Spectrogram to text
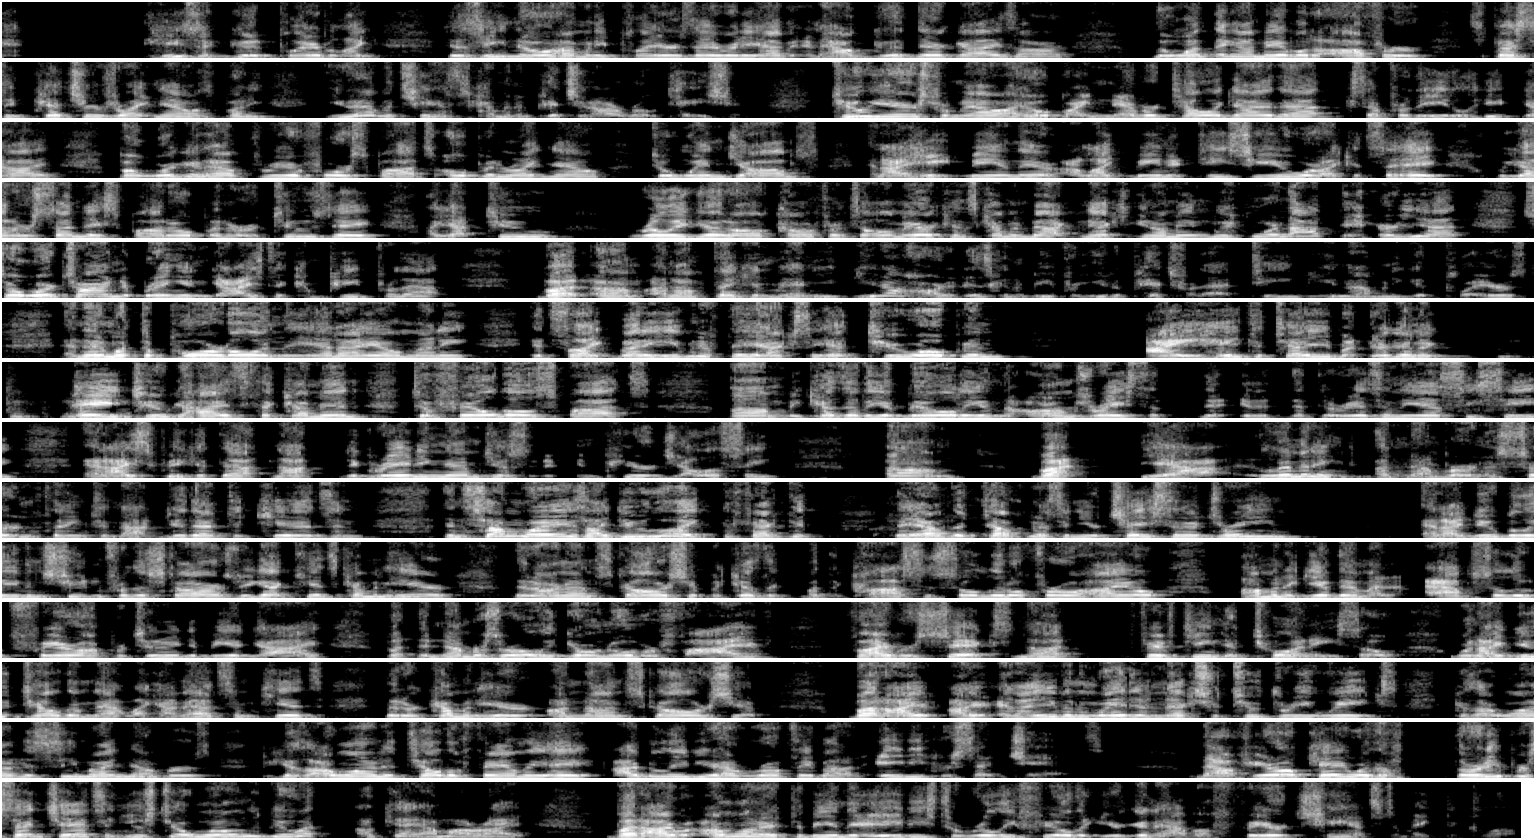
he's a good player but like does he know how many players they already have and how good their guys are the one thing I'm able to offer, especially pitchers right now, is, buddy, you have a chance to come in and pitch in our rotation. Two years from now, I hope I never tell a guy that, except for the elite guy. But we're going to have three or four spots open right now to win jobs. And I hate being there. I like being at TCU where I could say, hey, we got our Sunday spot open or a Tuesday. I got two really good all conference all Americans coming back next. You know, I mean, we, we're not there yet. So we're trying to bring in guys to compete for that. But um, and I'm thinking, man, you, you know how hard it is going to be for you to pitch for that team. Do you know how many good players? And then with the portal and the NIL money, it's like, buddy, even if they actually had two open, I hate to tell you, but they're going to pay two guys to come in to fill those spots um, because of the ability and the arms race that, that, that there is in the SEC. And I speak at that, not degrading them, just in pure jealousy. Um, but yeah, limiting a number and a certain thing to not do that to kids. And in some ways, I do like the fact that they have the toughness and you're chasing a dream. And I do believe in shooting for the stars. We got kids coming here that aren't on scholarship because, the, but the cost is so little for Ohio. I'm going to give them an absolute fair opportunity to be a guy. But the numbers are only going over five, five or six, not 15 to 20. So when I do tell them that, like I've had some kids that are coming here on non scholarship, but I, I and I even waited an extra two, three weeks because I wanted to see my numbers because I wanted to tell the family, hey, I believe you have roughly about an 80% chance. Now, if you're okay with a 30% chance and you're still willing to do it, okay, I'm all right. But I, I want it to be in the 80s to really feel that you're going to have a fair chance to make the club.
